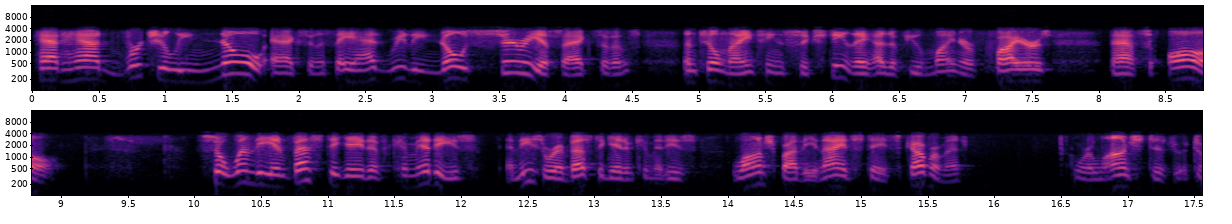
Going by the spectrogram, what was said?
had had virtually no accidents. They had really no serious accidents until 1916. They had a few minor fires. That's all. So when the investigative committees, and these were investigative committees launched by the United States government, were launched to, to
